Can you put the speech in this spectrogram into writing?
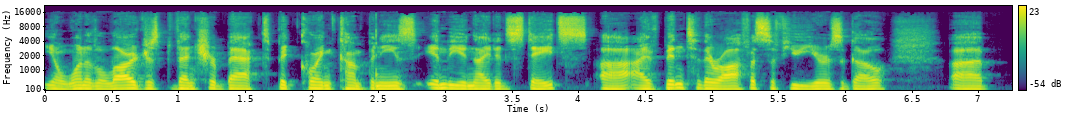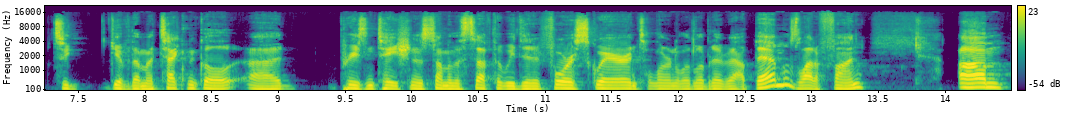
you know, one of the largest venture-backed Bitcoin companies in the United States. Uh, I've been to their office a few years ago uh, to give them a technical uh, presentation of some of the stuff that we did at Foursquare and to learn a little bit about them. It was a lot of fun. Um,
